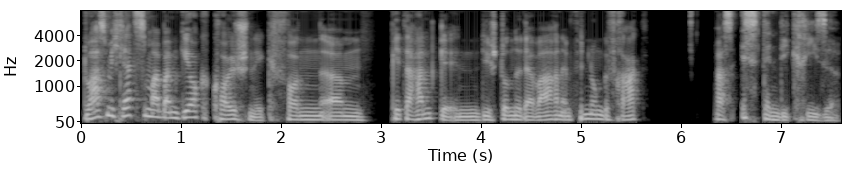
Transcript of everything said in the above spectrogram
du hast mich letztes Mal beim Georg Keuschnick von ähm, Peter Handke in die Stunde der wahren Empfindung gefragt, was ist denn die Krise?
